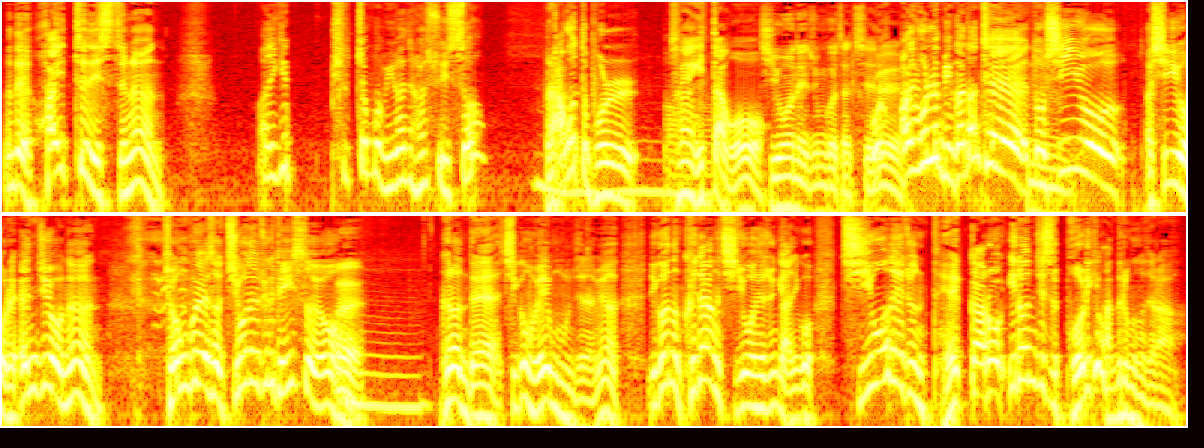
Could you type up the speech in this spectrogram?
근데 화이트 리스트는 아 이게 실정법 위반을 할 수 있어? 라고 또볼 성향이 있다고. 지원해 준 것 자체를. 아니 원래 민간단체 또 CEO 아, CEO래 NGO는 정부에서 지원해 주게 돼 있어요. 네. 그런데 지금 왜 문제냐면 이거는 그냥 지원해 준 게 아니고 지원해 준 대가로 이런 짓을 벌이게 만드는 거잖아.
